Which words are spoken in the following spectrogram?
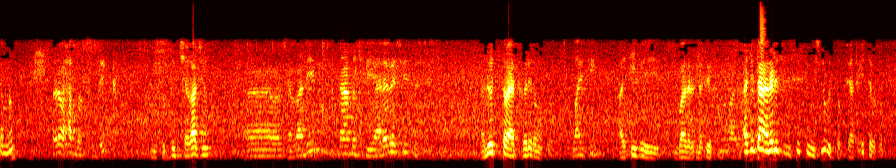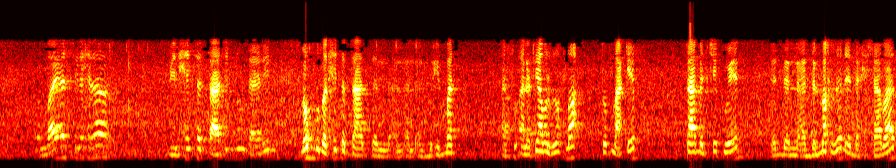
كم نوم؟ أنا محمد صديق صديق شغال شنو؟ آه، شغالين نعمل في أناليسيس اللي هو تبع الفريق المفروض؟ الله يسيك اي تي في مبادرة لطيف انت بتاع اناليسيس سيستم شنو بالضبط؟ يعني حتة بالضبط والله هسه نحن بالحتة بتاعت إنه دايرين نضبط الحتة بتاعت ال- ال- ال- المهمات. الأتيام اللي بتطلع. تطلع كيف؟ تعمل تشيك وين؟ عند عند المخزن عند الحسابات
